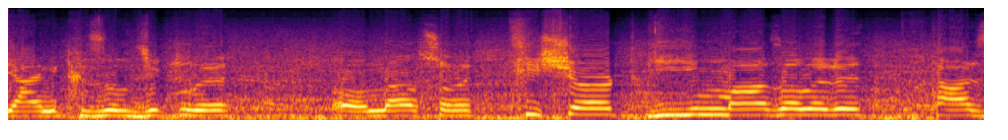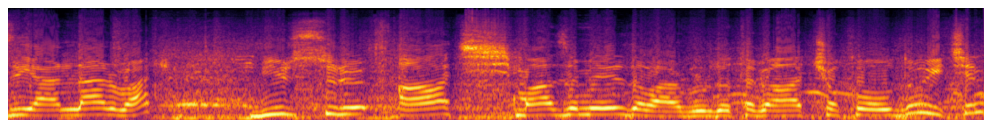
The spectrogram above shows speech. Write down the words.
yani kızılcıklı. Ondan sonra tişört, giyim mağazaları tarzı yerler var. Bir sürü ağaç malzemeleri de var burada tabii ağaç çok olduğu için.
